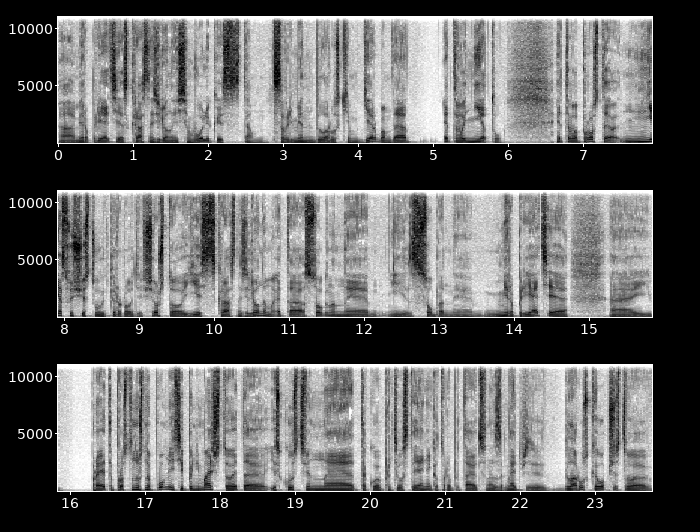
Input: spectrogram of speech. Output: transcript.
э, мероприятия с красно-зеленой символикой, с там, современным белорусским гербом, да, этого нету. Этого просто не существует в природе. Все, что есть с красно-зеленым, это согнанные и собранные мероприятия, э, и про это просто нужно помнить и понимать, что это искусственное такое противостояние, которое пытаются нас загнать. Белорусское общество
